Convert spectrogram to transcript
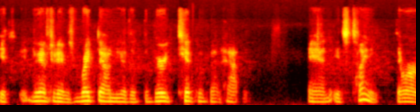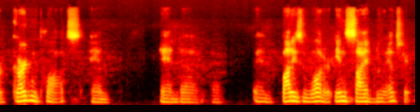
it's New Amsterdam is right down near the, the very tip of Manhattan, and it's tiny. There are garden plots and and uh, uh, and bodies of water inside New Amsterdam.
